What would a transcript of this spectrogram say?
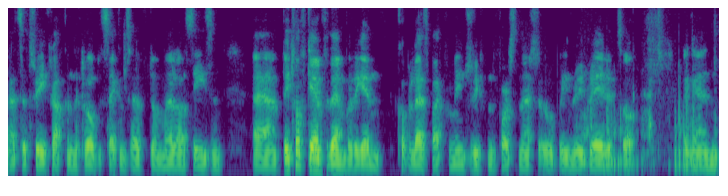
That's at three o'clock in the club. The seconds have done well all season. Um, be tough game for them, but again, a couple of lads back from injury from the first net who have been regraded. So again,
